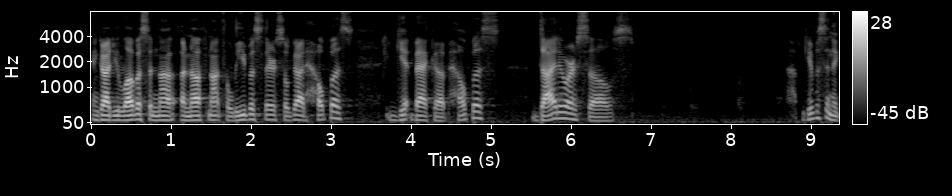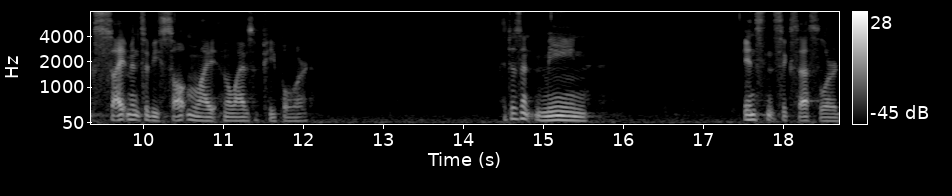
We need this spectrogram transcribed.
And God, you love us enough, enough not to leave us there. So, God, help us get back up. Help us die to ourselves. Give us an excitement to be salt and light in the lives of people, Lord. It doesn't mean instant success, Lord,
